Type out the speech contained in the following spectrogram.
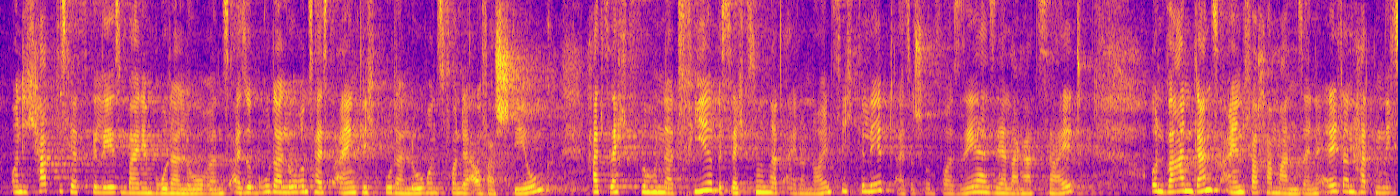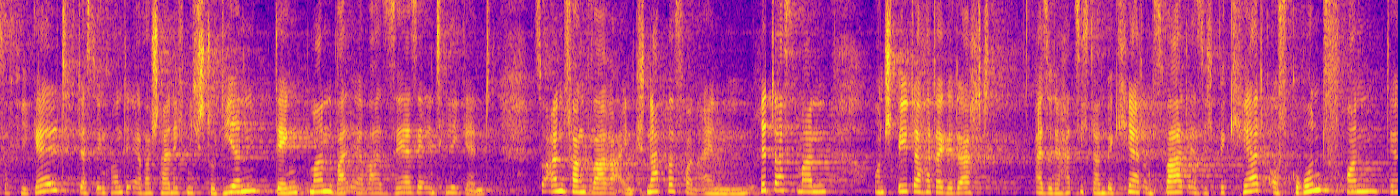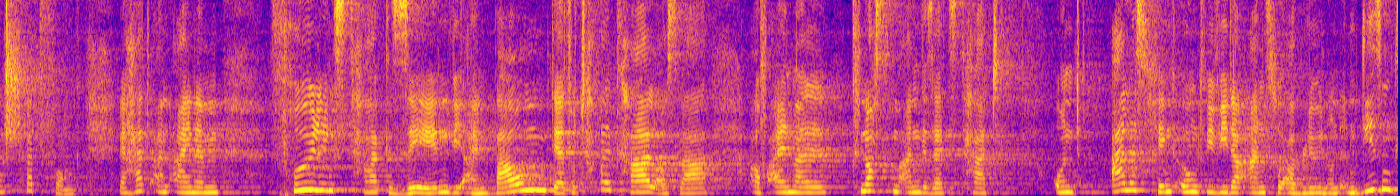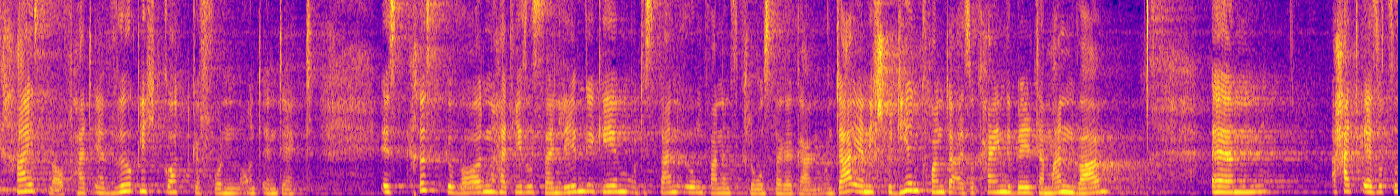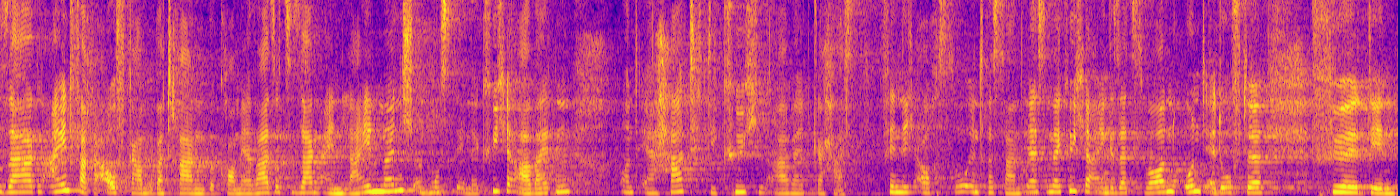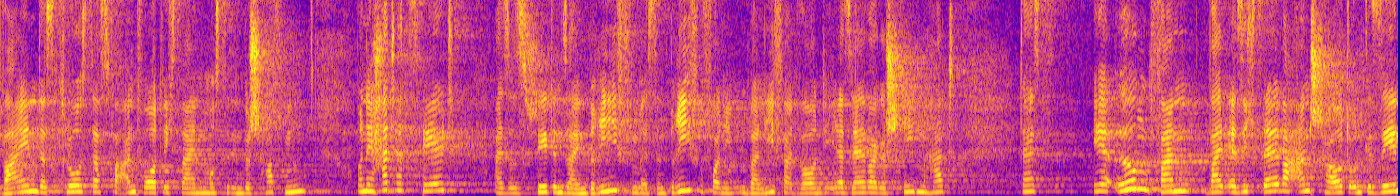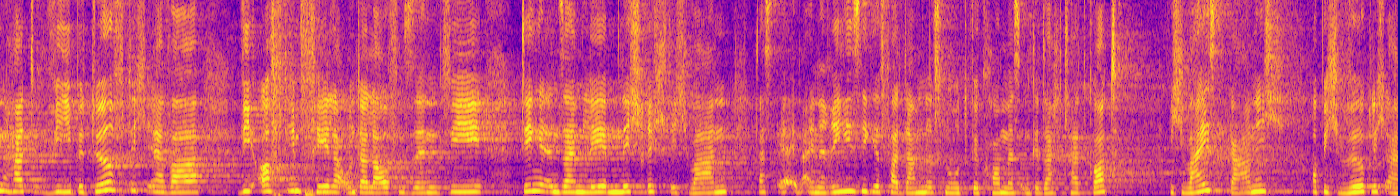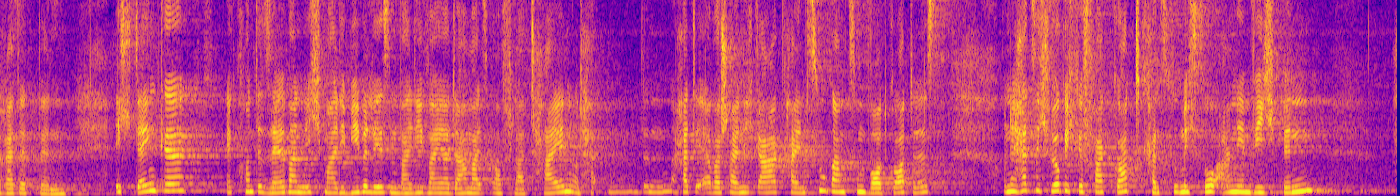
Und ich habe das jetzt gelesen bei dem Bruder Lorenz. Also Bruder Lorenz heißt eigentlich Bruder Lorenz von der Auferstehung, hat 1604 bis 1691 gelebt, also schon vor sehr, sehr langer Zeit und war ein ganz einfacher Mann. Seine Eltern hatten nicht so viel Geld, deswegen konnte er wahrscheinlich nicht studieren, denkt man, weil er war sehr, sehr intelligent. Zu Anfang war er ein Knappe von einem Rittersmann und später hat er gedacht, also der hat sich dann bekehrt und zwar hat er sich bekehrt aufgrund von der Schöpfung. Er hat an einem Frühlingstag gesehen, wie ein Baum, der total kahl aussah, auf einmal Knospen angesetzt hat und alles fing irgendwie wieder an zu erblühen. Und in diesem Kreislauf hat er wirklich Gott gefunden und entdeckt. Ist Christ geworden, hat Jesus sein Leben gegeben und ist dann irgendwann ins Kloster gegangen. Und da er nicht studieren konnte, also kein gebildeter Mann war, ähm, hat er sozusagen einfache Aufgaben übertragen bekommen. Er war sozusagen ein Laienmönch und musste in der Küche arbeiten und er hat die Küchenarbeit gehasst. Finde ich auch so interessant. Er ist in der Küche eingesetzt worden und er durfte für den Wein des Klosters verantwortlich sein, musste den beschaffen. Und er hat erzählt, also es steht in seinen Briefen, es sind Briefe von ihm überliefert worden, die er selber geschrieben hat, dass er irgendwann, weil er sich selber anschaut und gesehen hat, wie bedürftig er war, wie oft ihm Fehler unterlaufen sind, wie Dinge in seinem Leben nicht richtig waren, dass er in eine riesige Verdammnisnot gekommen ist und gedacht hat, Gott, ich weiß gar nicht, ob ich wirklich errettet bin. Ich denke, er konnte selber nicht mal die Bibel lesen, weil die war ja damals auf Latein und hat, dann hatte er wahrscheinlich gar keinen Zugang zum Wort Gottes. Und er hat sich wirklich gefragt, Gott, kannst du mich so annehmen, wie ich bin?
